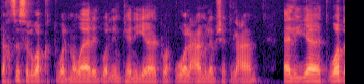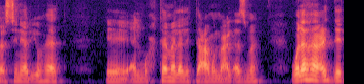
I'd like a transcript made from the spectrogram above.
تخصيص الوقت والموارد والإمكانيات والقوى العاملة بشكل عام آليات وضع السيناريوهات آه، المحتملة للتعامل مع الأزمة. ولها عدة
